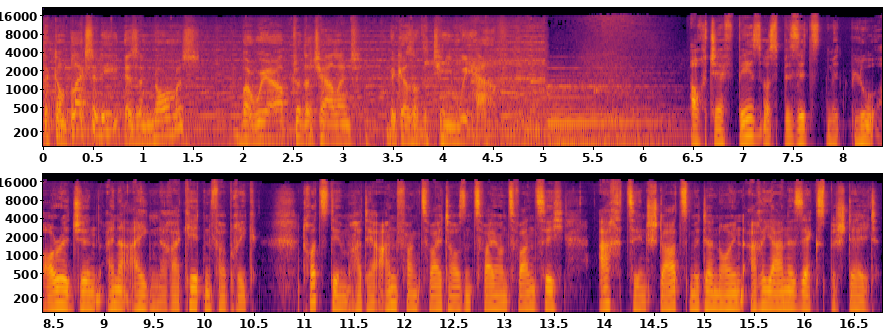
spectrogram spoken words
The complexity is enormous, but we are up to the challenge because of the team we have. Auch Jeff Bezos besitzt mit Blue Origin eine eigene Raketenfabrik. Trotzdem hat er Anfang 2022 18 Starts mit der neuen Ariane 6 bestellt.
